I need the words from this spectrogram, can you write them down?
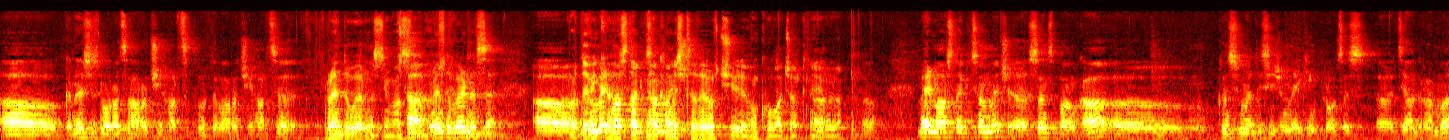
կներես ես մոռացա առաջի հարցը, որտեղ առաջի հարցը brand awareness-ի մասին։ Հա, brand awareness-ը։ Որտեղ ինքը հստակ միանգամից թվերով չի երևում քո վաճառքների վրա։ Մեր մասնակցության մեջ sense բան կա consumer decision making process դիագրամը,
